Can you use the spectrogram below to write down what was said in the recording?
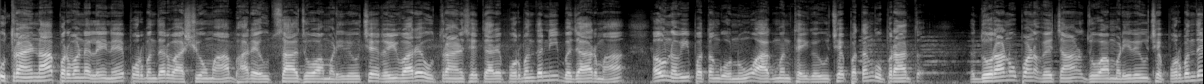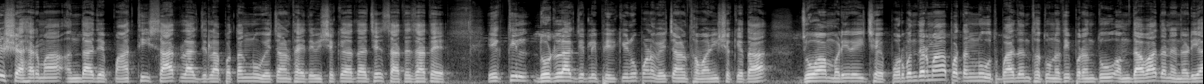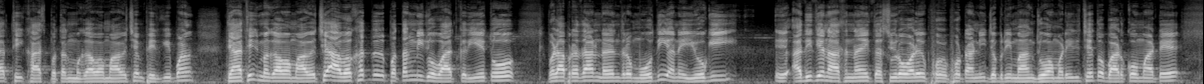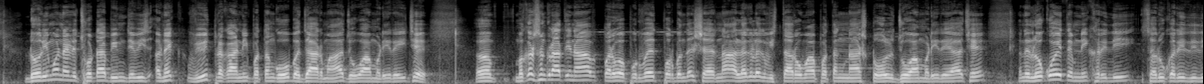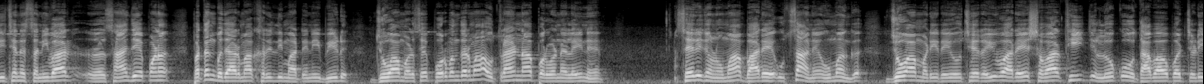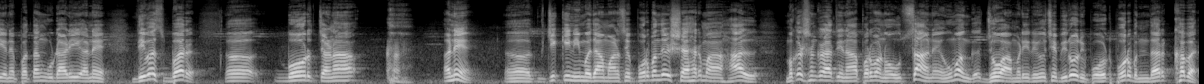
ઉત્તરાયણના પર્વને લઈને પોરબંદરવાસીઓમાં ભારે ઉત્સાહ જોવા મળી રહ્યો છે. રવિવારે ઉત્તરાયણ છે ત્યારે પોરબંદરની બજારમાં અવનવી પતંગોનું આગમન થઈ ગયું છે. પતંગ ઉપરાંત દોરાનું પણ વેચાણ જોવા મળી રહ્યું છે. પોરબંદર શહેરમાં અંદાજે પાંચથી સાત લાખ જેટલા પતંગનું વેચાણ થાય તેવી શક્યતા છે. સાથે સાથે એકથી દોઢ લાખ જેટલી ફિરકીનું પણ વેચાણ થવાની શક્યતા જોવા મળી રહી છે. પોરબંદરમાં પતંગનું ઉત્પાદન થતું નથી, પરંતુ અમદાવાદ અને નડિયાદથી ખાસ પતંગ મગાવવામાં આવે છે. ફિરકી પણ ત્યાંથી જ મગાવવામાં આવે છે. આ વખત પતંગની જો વાત કરીએ તો વડાપ્રધાન નરેન્દ્ર મોદી અને યોગી આદિત્યનાથની તસવીરોવાળી ફોટાની જબરી માંગ જોવા મળી રહી છે. તો બાળકો માટે ડોરીમોન અને છોટા ભીમ જેવી અનેક વિવિધ પ્રકારની પતંગો બજારમાં જોવા મળી રહી છે. મકર સંક્રાંતિના પર્વ પૂર્વે પોરબંદર શહેરના અલગ અલગ વિસ્તારોમાં પતંગના સ્ટોલ જોવા મળી રહ્યા છે અને લોકોએ તેમની ખરીદી શરૂ કરી દીધી છે અને શનિવાર સાંજે પણ પતંગ બજારમાં ખરીદી માટેની ભીડ જોવા મળશે. પોરબંદરમાં ઉત્તરાયણના પર્વને લઈને શહેરીજનોમાં ભારે ઉત્સાહ અને ઉમંગ જોવા મળી રહ્યો છે. રવિવારે સવારથી જ લોકો ધાબા ઉપર ચડી અને પતંગ ઉડાડી અને દિવસભર બોર, ચણા અને ચીક્કીની મજા માણશે પોરબંદર શહેરમાં હાલ મકર સંક્રાંતિના પર્વનો ઉત્સાહ અને ઉમંગ જોવા મળી રહ્યો છે. બ્યુરો રિપોર્ટ, પોરબંદર ખબર.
